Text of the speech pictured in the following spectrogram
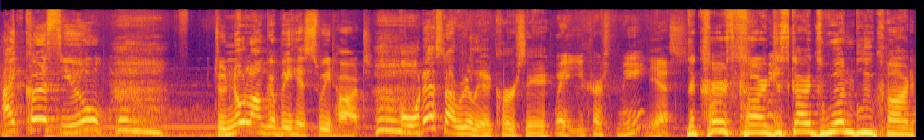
I curse you to no longer be his sweetheart. Oh, well, that's not really a curse, eh? Wait, you cursed me? Yes. The curse card discards one blue card,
